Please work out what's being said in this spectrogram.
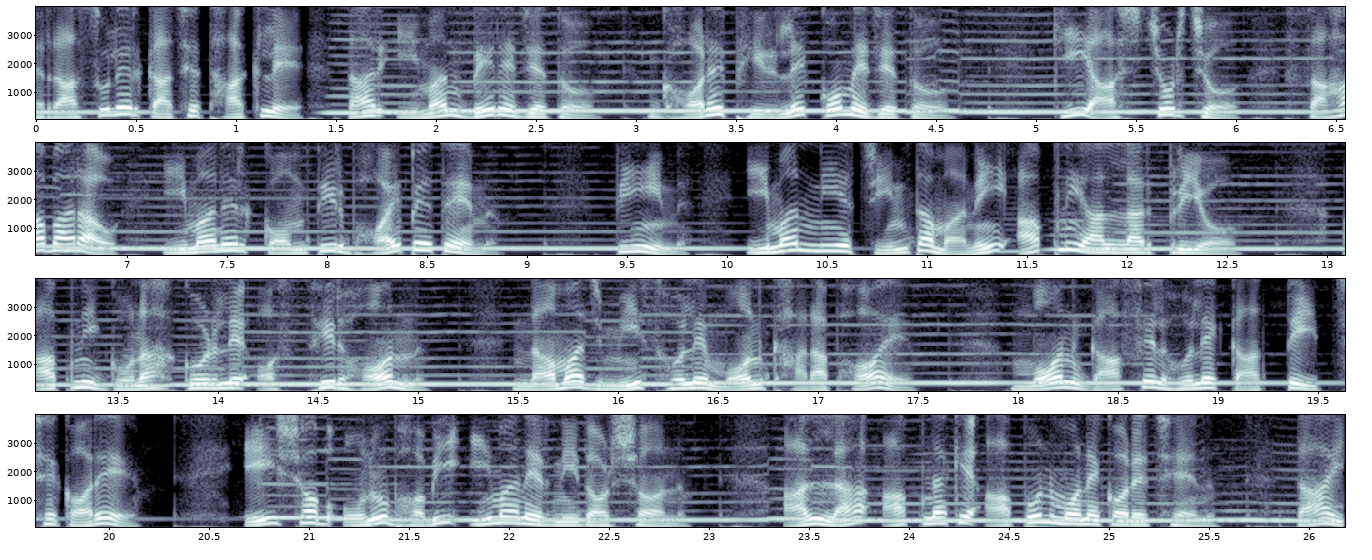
রাসুলের কাছে থাকলে তার ইমান বেড়ে যেত, ঘরে ফিরলে কমে যেত। কি আশ্চর্য, সাহাবারাও ইমানের কমতির ভয় পেতেন। তিন ইমান নিয়ে চিন্তা মানেই আপনি আল্লাহর প্রিয়। আপনি গোনাহ করলে অস্থির হন, নামাজ মিস হলে মন খারাপ হয়। মন গাফেল হলে কাঁদতে ইচ্ছে করে। এই সব অনুভবই ইমানের নিদর্শন। আল্লাহ আপনাকে আপন মনে করেছেন, তাই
